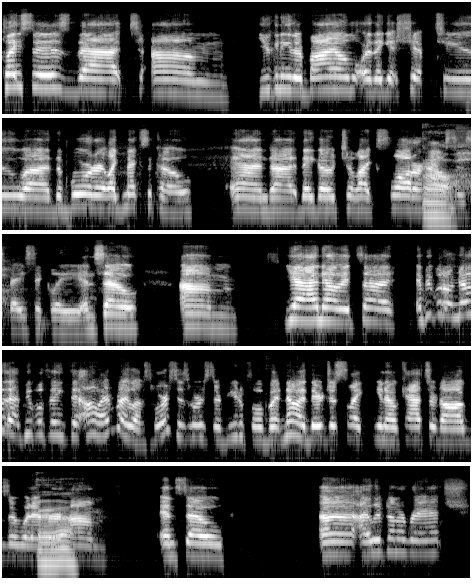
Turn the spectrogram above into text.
places that um, you can either buy them or they get shipped to uh, the border, like Mexico, and uh, they go to like slaughterhouses, Oh. basically. And so, um, yeah, I know it's uh, and people don't know that. People think that oh, everybody loves horses. Horses are beautiful, but no, they're just like you know cats or dogs or whatever. Yeah. Um, and so, uh, I lived on a ranch,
